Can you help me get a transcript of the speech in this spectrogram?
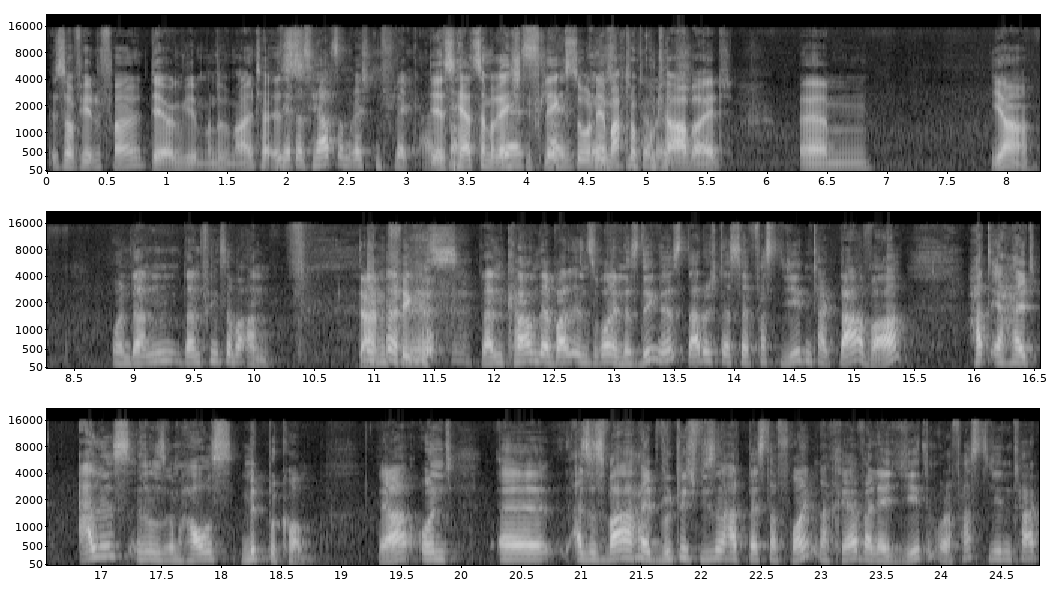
ist auf jeden Fall, der irgendwie in unserem Alter Der hat ist. das Herz am rechten Fleck. Einfach. Der ist Herz am rechten ist Fleck so und er macht auch gute Mensch. Arbeit. Ähm, ja, Und dann, dann fing es aber an. Dann fing es. dann kam der Ball ins Rollen. Das Ding ist, dadurch, dass er fast jeden Tag da war, hat er halt alles in unserem Haus mitbekommen. Ja, und äh, also es war halt wirklich wie so eine Art bester Freund nachher, weil er jeden oder fast jeden Tag,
